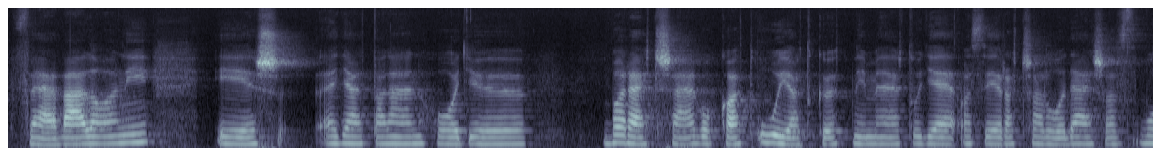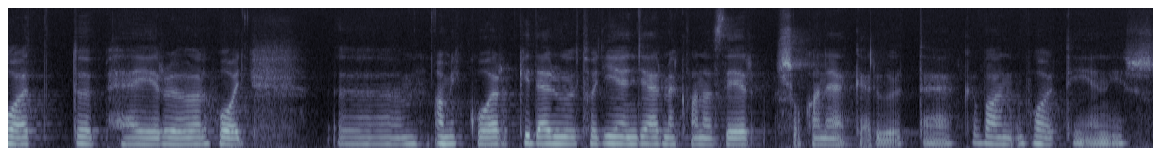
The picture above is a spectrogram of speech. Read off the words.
felvállalni, és egyáltalán, hogy barátságokat újat kötni, mert ugye azért a csalódás az volt több helyről, hogy amikor kiderült, hogy ilyen gyermek van, azért sokan elkerültek. Van, volt ilyen is.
